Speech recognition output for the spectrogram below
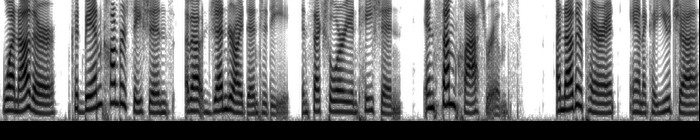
One other could ban conversations about gender identity and sexual orientation in some classrooms. Another parent, Annika Yucha,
